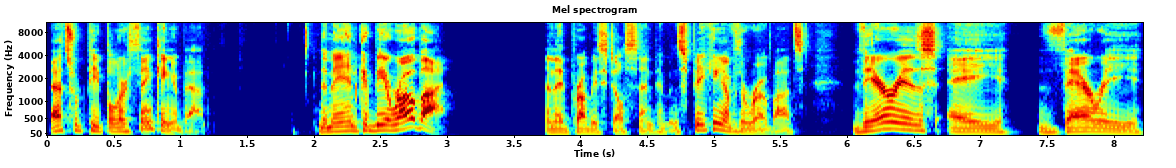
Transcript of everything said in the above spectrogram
that's what people are thinking about. The man could be a robot and they'd probably still send him. And speaking of the robots, there is a very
